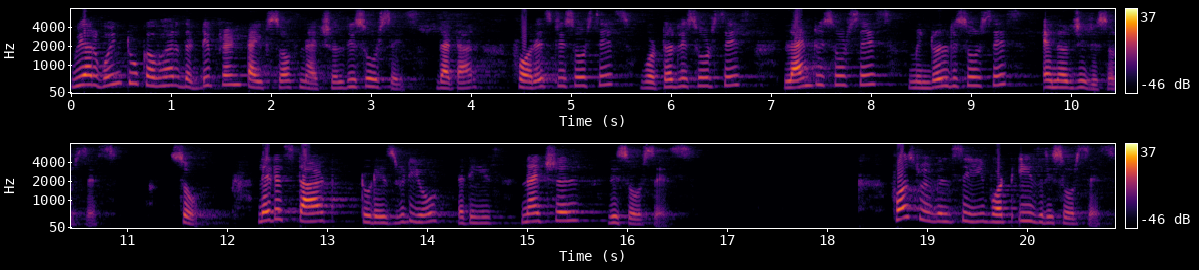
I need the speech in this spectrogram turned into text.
we are going to cover the different types of natural resources that are forest resources, water resources, land resources, mineral resources, energy resources. So, let us start today's video that is natural resources. First we will see what is resources.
